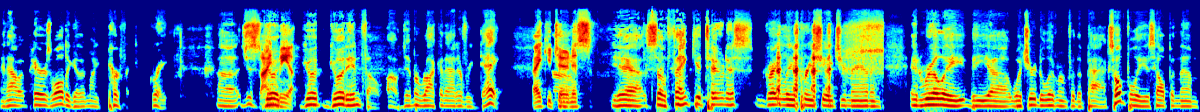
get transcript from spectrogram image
and how it pairs well together. I'm like, perfect. Great. Uh, just Sign good, me up. good, good info. Oh, they've been rocking that every day. Thank you, uh, Tunis. Uh, yeah. So thank you, Tunis. Greatly appreciate you, man. And and really the uh, what you're delivering for the packs hopefully is helping them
